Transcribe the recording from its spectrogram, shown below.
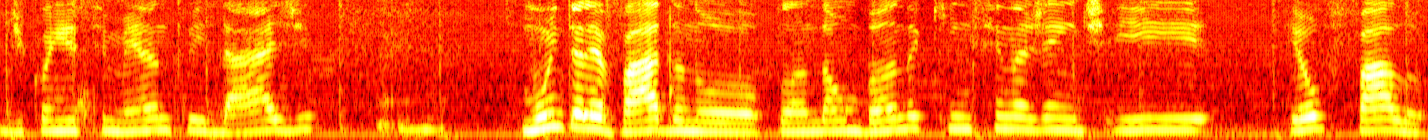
de conhecimento, idade, muito elevada no plano da Umbanda que ensina a gente. E eu falo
